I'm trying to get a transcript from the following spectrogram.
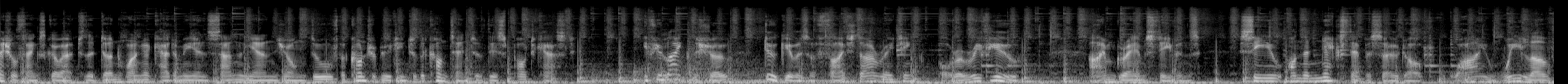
Special thanks go out to the Dunhuang Academy and Sanlian Zhongdu for contributing to the content of this podcast. If you like the show, do give us a five star rating or a review. I'm Graham Stevens. See you on the next episode of Why We Love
